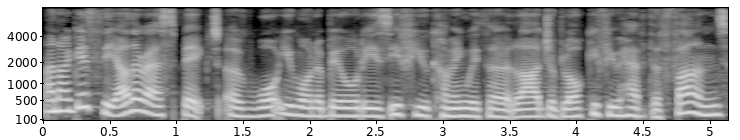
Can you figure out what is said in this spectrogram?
and I guess the other aspect of what you want to build is if you're coming with a larger block, if you have the funds,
